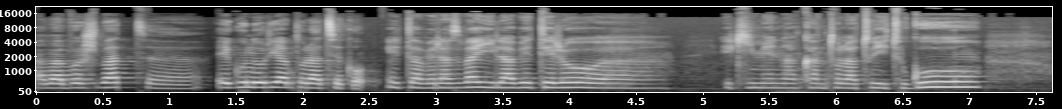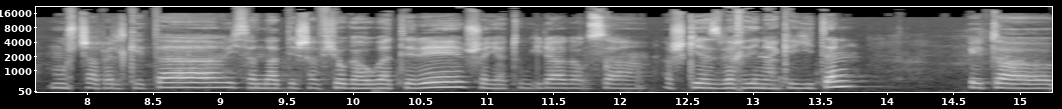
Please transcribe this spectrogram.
ama bost bat uh, egun hori antolatzeko. Eta beraz bai hilabetero uh, ekimenak antolatu ditugu, mustxapelketa, izan da desafio gau bat ere, saiatu gira gauza aski ezberdinak egiten. Eta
